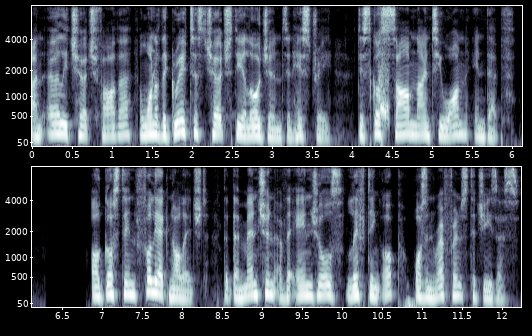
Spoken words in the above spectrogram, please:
an early church father and one of the greatest church theologians in history, discussed Psalm 91 in depth. Augustine fully acknowledged that the mention of the angels lifting up was in reference to Jesus.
